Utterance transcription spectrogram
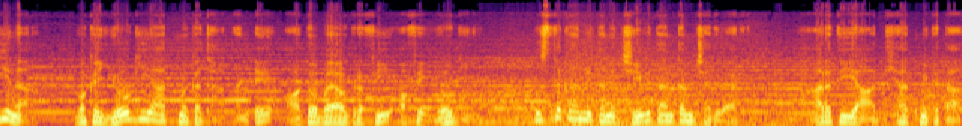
ఈయన ఒక యోగి ఆత్మకథ అంటే ఆటోబయోగ్రఫీ ఆఫ్ ఎ యోగి. పుస్తకాన్ని తన జీవితాంతం చదివారు. భారతీయ ఆధ్యాత్మికత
